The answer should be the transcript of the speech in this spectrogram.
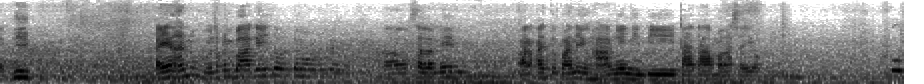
Lamig. Kaya ano, malaking bagay ito. Ito mga. Ah, salamin. Para kahit paano yung hangin, hindi tatama sa'yo. Whew.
